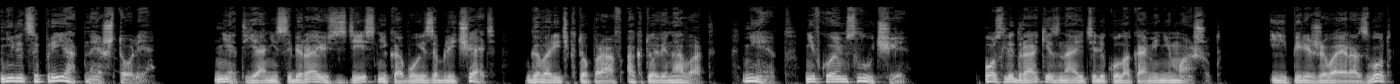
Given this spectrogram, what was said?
нелицеприятная, что ли. Нет, я не собираюсь здесь никого изобличать, говорить, кто прав, а кто виноват. Нет, ни в коем случае. После драки, знаете ли, кулаками не машут. И, переживая развод,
